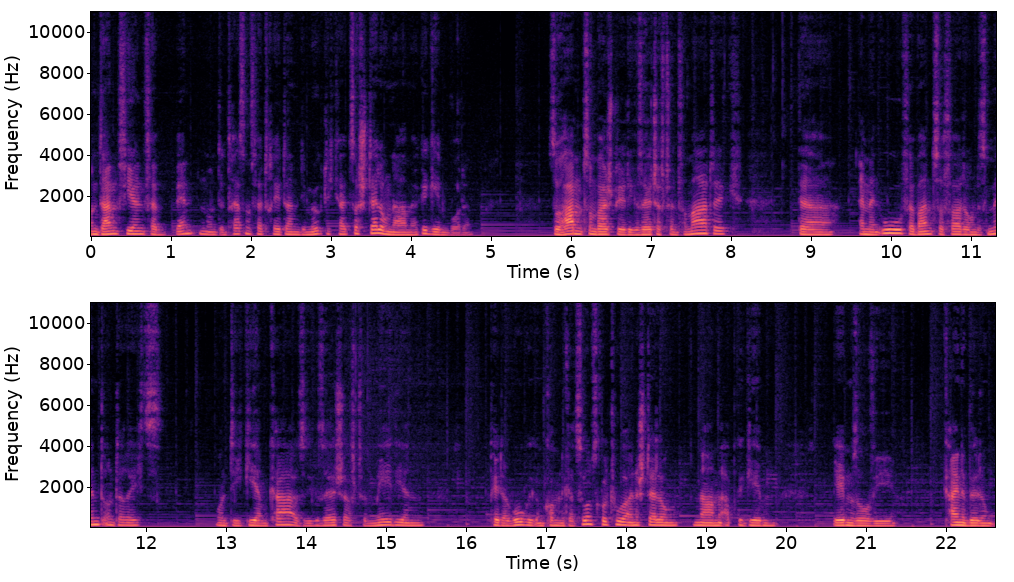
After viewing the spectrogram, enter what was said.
und dann vielen Verbänden und Interessensvertretern die Möglichkeit zur Stellungnahme gegeben wurde. So haben zum Beispiel die Gesellschaft für Informatik, der MNU, Verband zur Förderung des MINT-Unterrichts und die GMK, also die Gesellschaft für Medien, Pädagogik und Kommunikationskultur, eine Stellungnahme abgegeben, ebenso wie keine Bildung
